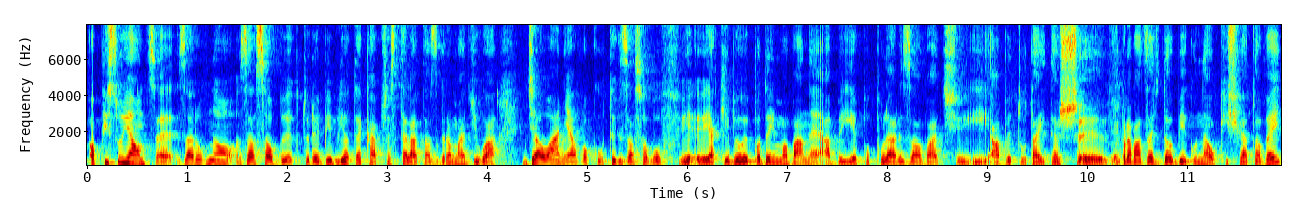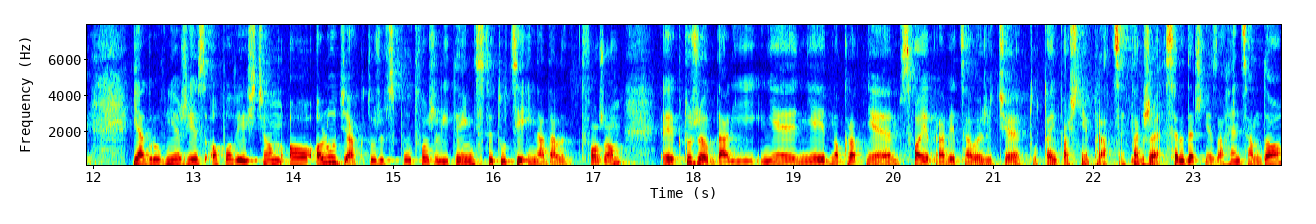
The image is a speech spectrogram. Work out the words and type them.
opisujące zarówno zasoby, które biblioteka przez te lata zgromadziła, działania wokół tych zasobów, jakie były podejmowane, aby je popularyzować i aby tutaj też e, wprowadzać do obiegu nauki światowej, jak również jest opowieścią o, o ludziach, którzy współtworzyli te instytucje i nadal tworzą, którzy oddali nie, niejednokrotnie swoje prawie całe życie tutaj właśnie pracy. Także serdecznie zachęcam do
